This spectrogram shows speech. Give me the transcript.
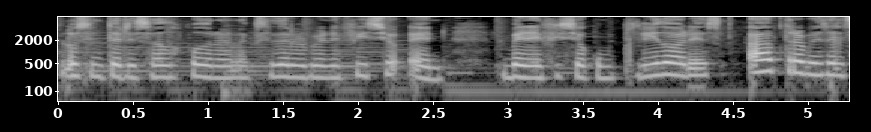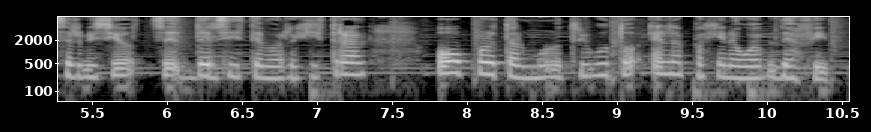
Los interesados podrán acceder al beneficio en Beneficio Cumplidores a través del servicio del sistema registral o portal monotributo en la página web de AFIP.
